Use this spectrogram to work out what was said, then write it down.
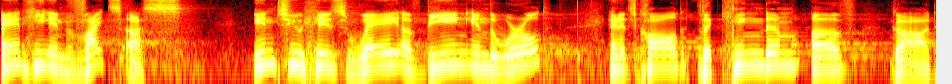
And He invites us into His way of being in the world, and it's called the kingdom of God.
